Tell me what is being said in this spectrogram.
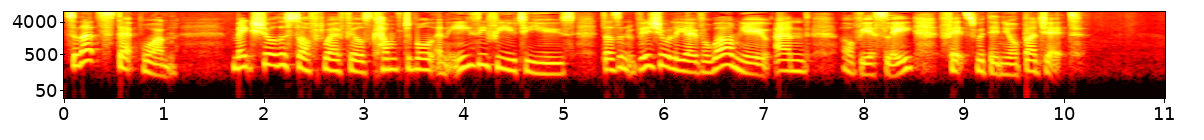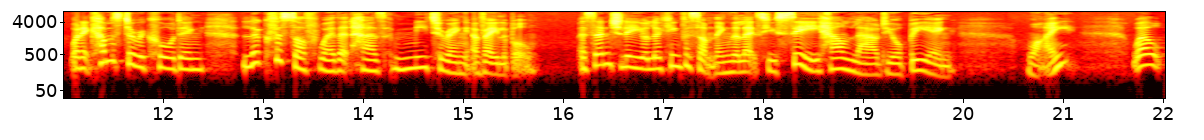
So that's step one. Make sure the software feels comfortable and easy for you to use, doesn't visually overwhelm you, and obviously fits within your budget. When it comes to recording, look for software that has metering available. Essentially, you're looking for something that lets you see how loud you're being. Why? Well,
